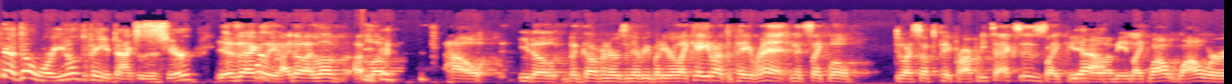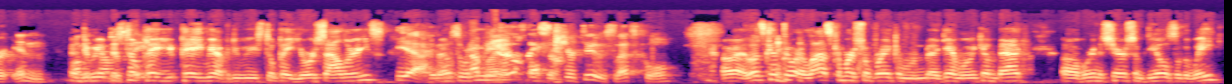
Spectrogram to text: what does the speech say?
no, don't worry, you don't have to pay your taxes this year. Yeah, exactly. I know. I love. I love how you know the governors and everybody are like, hey, you don't have to pay rent, and it's like, well, do I still have to pay property taxes? Like, you yeah. know, I mean, like while while we're in, and do we have to still pay pay? Yeah, do we still pay your salaries? Yeah, you know? so we're not paying right. taxes this year too, so that's cool. All right, let's get to our last commercial break, and again, when we come back, uh, we're going to share some deals of the week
